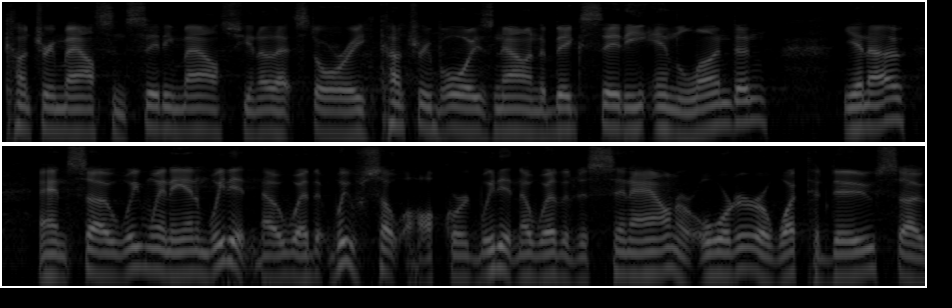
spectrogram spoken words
country mouse and city mouse. You know that story. Country boys now in the big city in London. You know, and so we went in, we didn't know whether, we were so awkward, we didn't know whether to sit down or order or what to do. So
